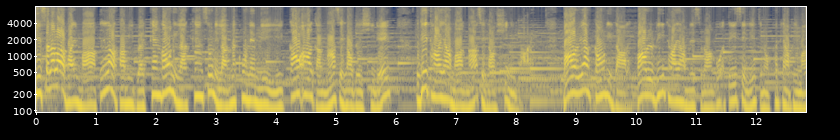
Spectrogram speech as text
ဒီဆနလပိုင်းမှာတင်းလာသားမိအတွက်ကံကောင်းနေလားကံဆိုးနေလားနှစ်ခုနဲ့မေးရင်ကောင်းအားက90လောက်ပဲရှိတယ်တတိထားရမှာ90လောက်ရှိနေပါတယ်ဘာတွေကကောင်းနေတာလဲဘာတွေတတိထားရမလဲဆိုတော့ကိုအသေးစိတ်လေးကျွန်တော်ဖတ်ပြပေးမှာ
